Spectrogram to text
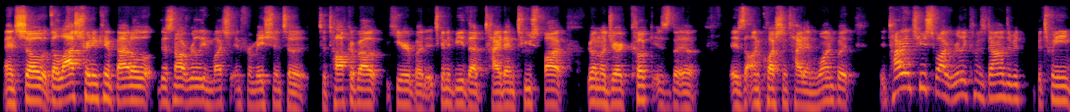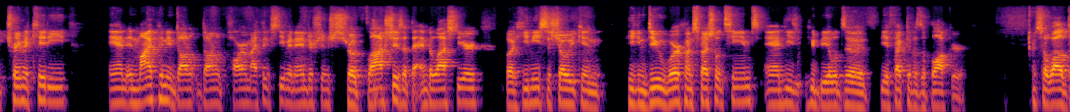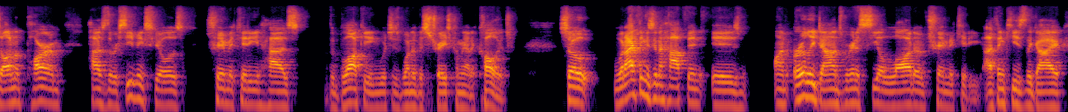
And so the last training camp battle, there's not really much information to to talk about here, but it's going to be that tight end two spot. We all know Jared Cook is the is the unquestioned tight end one, but the tight end two spot really comes down to be, between Tre' McKitty and, in my opinion, Donald Donald Parham. I think Stephen Anderson showed flashes at the end of last year, but he needs to show he can he can do work on special teams and he he'd be able to be effective as a blocker. So while Donald Parham has the receiving skills, Tre' McKitty has the blocking, which is one of his traits coming out of college. So what I think is going to happen is on early downs, we're going to see a lot of Tre' McKitty. I think he's the guy.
